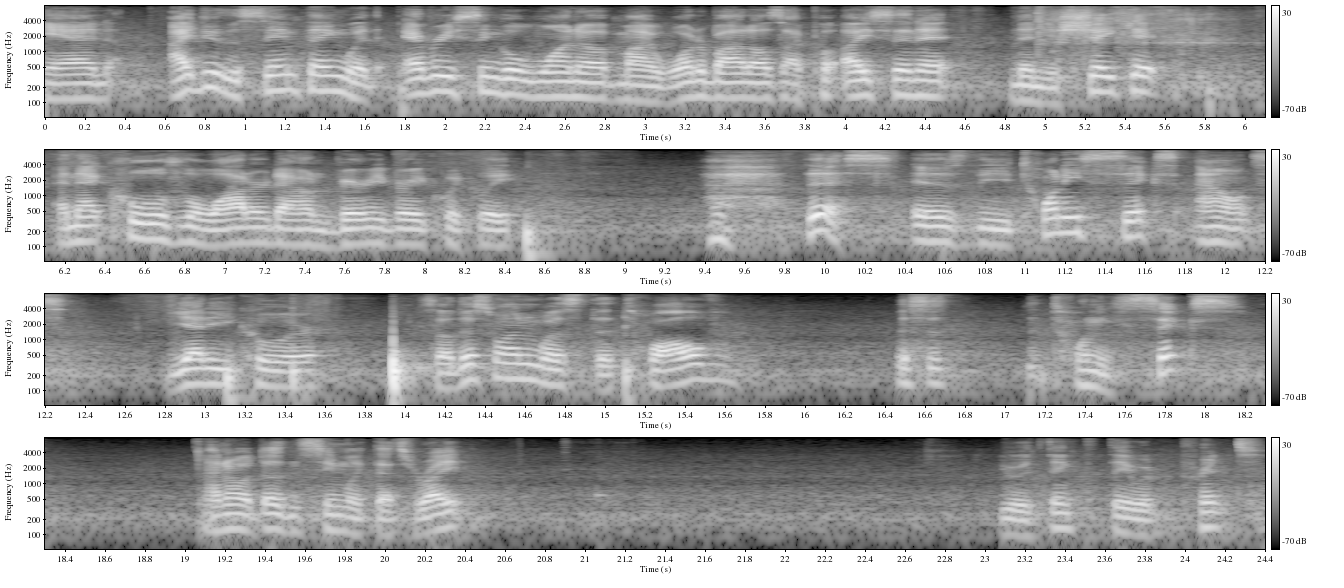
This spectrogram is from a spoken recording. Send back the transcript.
And I do the same thing with every single one of my water bottles. I put ice in it, then you shake it, and that cools the water down very, very quickly. this is the 26 ounce Yeti cooler. So this one was the 12. This is the 26. I know it doesn't seem like that's right. You would think that they would print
